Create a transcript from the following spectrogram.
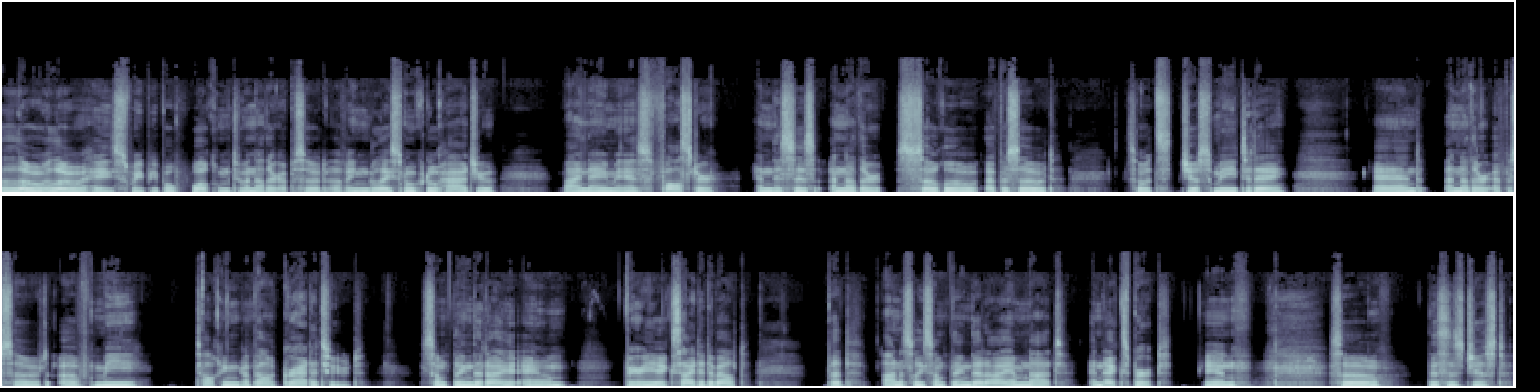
Hello, hello, hey, sweet people. Welcome to another episode of Inglês no Rádio. My name is Foster, and this is another solo episode. So it's just me today, and another episode of me talking about gratitude, something that I am very excited about, but honestly, something that I am not an expert in. So this is just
